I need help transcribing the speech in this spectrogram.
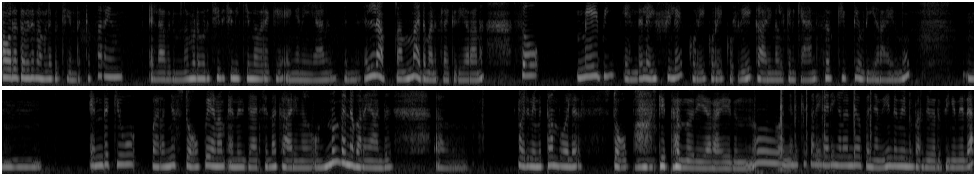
ഓരോരുത്തർ നമ്മളെ പറ്റി എന്തൊക്കെ പറയും എല്ലാവരും നമ്മുടെ കൂടെ ചിരിച്ചു നിൽക്കുന്നവരൊക്കെ എങ്ങനെയാണ് എന്ന് എല്ലാം നന്നായിട്ട് മനസ്സിലാക്കിയ ഒരു ഇയറാണ് സോ മേ ബി എന്റെ ലൈഫിലെ കുറേ കുറേ കുറേ കാര്യങ്ങൾക്ക് എനിക്ക് ആൻസർ കിട്ടിയ ഒരു ഇയർ ആയിരുന്നു. എന്തൊക്കെയോ പറഞ്ഞ് സ്റ്റോപ്പ് ചെയ്യണം എന്ന് വിചാരിച്ചിരുന്ന കാര്യങ്ങൾ ഒന്നും തന്നെ പറയാണ്ട് ഒരു നിമിത്തം പോലെ സ്റ്റോപ്പ് ആക്കി തന്ന ഒരു ഇയർ ആയിരുന്നു. അങ്ങനെയൊക്കെ കുറേ കാര്യങ്ങളുണ്ട്. അപ്പോൾ ഞാൻ വീണ്ടും വീണ്ടും പറഞ്ഞു വെറുപ്പിക്കുന്നില്ല.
